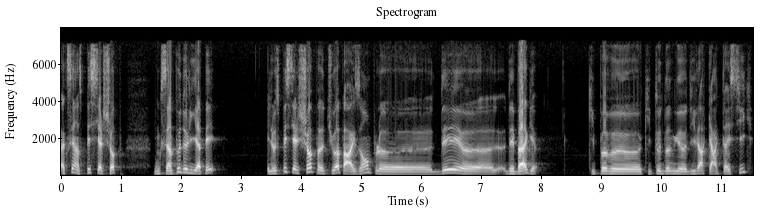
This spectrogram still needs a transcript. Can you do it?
accès à un spécial shop. Donc c'est un peu de l'IAP. Et le spécial shop, tu as par exemple des, des bagues qui peuvent, euh, qui te donnent euh, diverses caractéristiques.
